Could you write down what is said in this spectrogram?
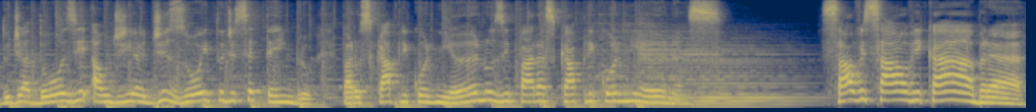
do dia 12 ao dia 18 de setembro, para os capricornianos e para as capricornianas. Salve, salve, cabra!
